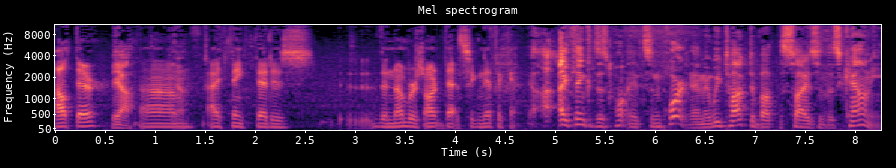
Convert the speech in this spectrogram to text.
out there, Yeah. um, I think that is the numbers aren't that significant. I- think at this point it's important. I mean, we talked about the size of this county,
